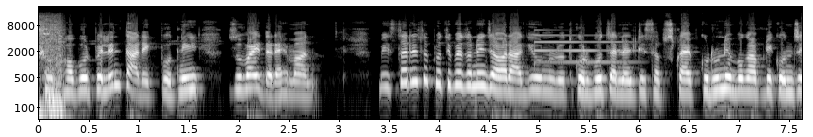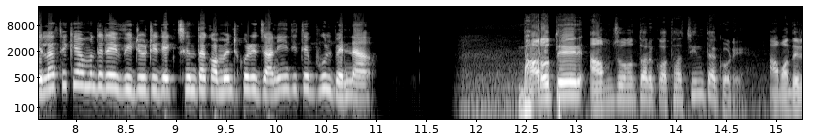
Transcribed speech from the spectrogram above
সুখবর পেলেন তারেক পত্নী জুবাইদা রহমান। বিস্তারিত প্রতিবেদনে যাওয়ার আগে অনুরোধ করব চ্যানেলটি সাবস্ক্রাইব করুন এবং আপনি কোন জেলা থেকে আমাদের এই ভিডিওটি দেখছেন তা কমেন্ট করে জানিয়ে দিতে ভুলবেন না। ভারতের আমজনতার কথা চিন্তা করে আমাদের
